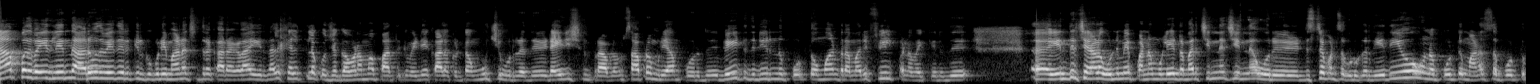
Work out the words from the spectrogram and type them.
நாற்பது வயதுலேருந்து அறுபது வயது இருக்கக்கூடிய மனச்சித்திரக்காரர்களா இருந்தால் ஹெல்த்ல கொஞ்சம் கவனமா பார்த்துக்க வேண்டிய காலகட்டம். மூச்சு விடுறது டைஜஷன் ப்ராப்ளம் சாப்பிட முடியாம போறது வெயிட் திடீர்னு போட்டோமான்ற மாதிரி ஃபீல் பண்ண வைக்கிறது எந்திரிச்சனால ஒண்ணுமே பண்ண முடியன்ற மாதிரி சின்ன சின்ன ஒரு டிஸ்டர்பன்ஸை கொடுக்கறது. எதையோ உன்னை போட்டு மனசை போட்டு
